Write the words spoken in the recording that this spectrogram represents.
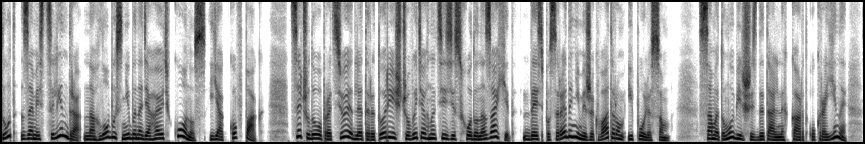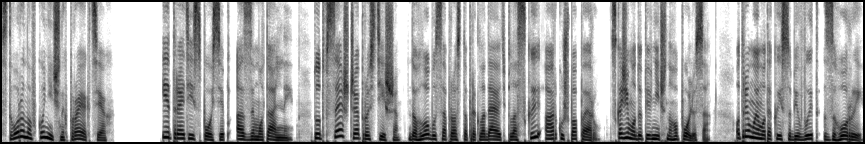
Тут замість циліндра на глобус ніби надягають конус, як ковпак. Це чудово працює для території, що витягнуті зі сходу на захід, десь посередині між екватором і полюсом. Саме тому більшість детальних карт України створено в конічних проекціях. І третій спосіб – азимутальний. Тут все ще простіше. До глобуса просто прикладають плаский аркуш паперу, скажімо, до північного полюса. Отримуємо такий собі вид згори.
